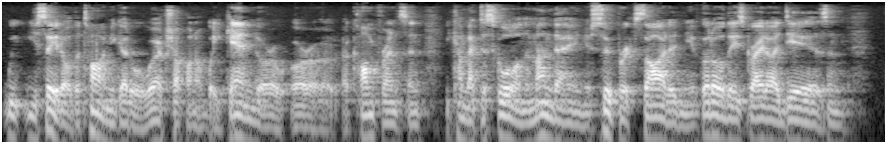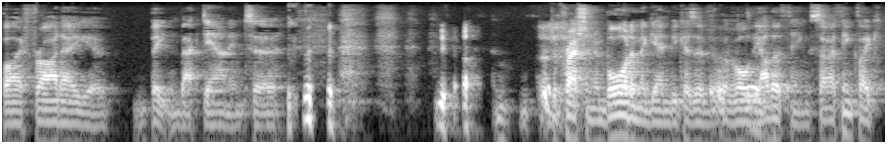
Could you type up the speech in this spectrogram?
we, you see it all the time. You go to a workshop on a weekend or, or a, a conference and you come back to school on the Monday and you're super excited and you've got all these great ideas and by Friday you're beaten back down into yeah. depression and boredom again because of, of all the other things. So I think like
